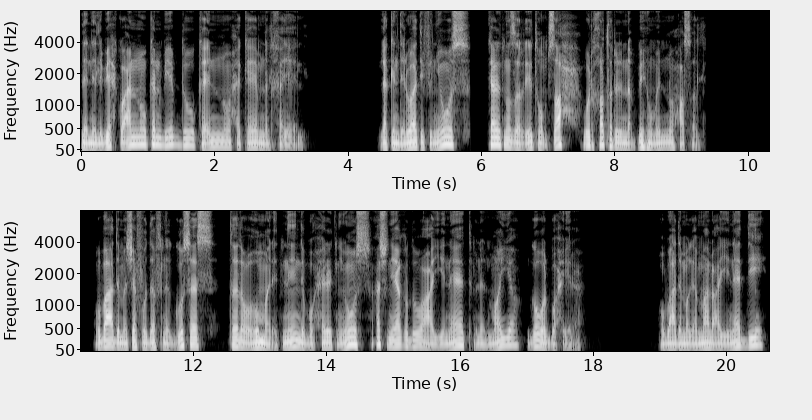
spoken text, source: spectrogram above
لأن اللي بيحكوا عنه كان بيبدو كأنه حكاية من الخيال. لكن دلوقتي في نيوس كانت نظريتهم صح والخطر اللي نبهوا منه حصل. وبعد ما شافوا دفن الجثث طلعوا هما الاتنين لبحيرة نيوس عشان ياخدوا عينات من المية جوه البحيرة. وبعد ما جمعوا العينات دي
